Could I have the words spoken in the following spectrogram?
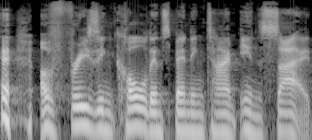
of freezing cold and spending time inside.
